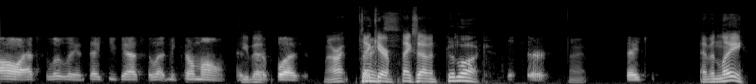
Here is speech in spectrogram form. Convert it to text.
Oh, absolutely. And thank you guys for letting me come on. It's You been bet. a pleasure. All right. Take care. Thanks. Thanks, Evan. Good luck. Yes, sir. All right. Thank you. Evan Lee.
